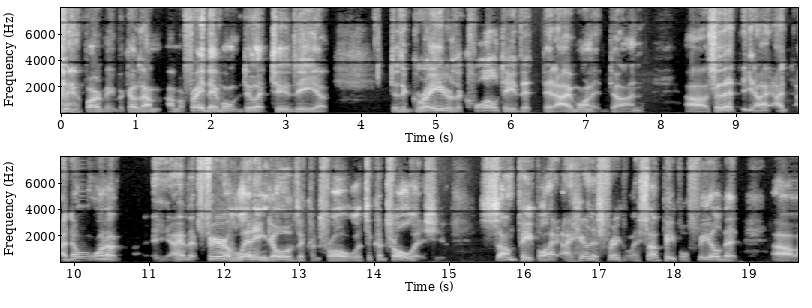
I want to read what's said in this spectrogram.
pardon me, because I'm I'm afraid they won't do it to the uh, to the grade or the quality that that I want it done. Uh, so that you know, I I, I don't want to. I have that fear of letting go of the control. It's a control issue. Some people, I, I hear this frequently. Some people feel that uh,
